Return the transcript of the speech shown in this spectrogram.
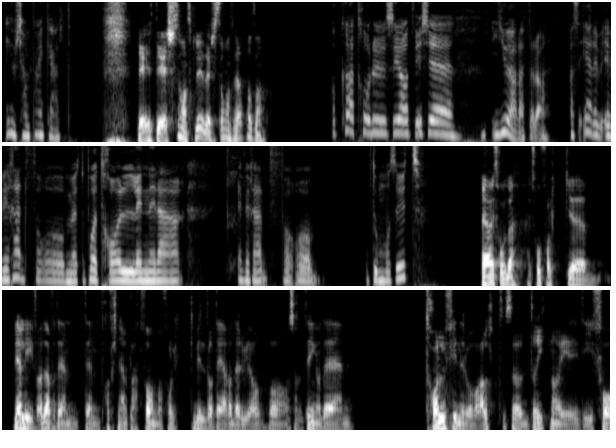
Det er jo kjempeenkelt. Det, er- det er ikke så vanskelig. Det er ikke så avansert, altså. Og hva tror du som gjør at vi ikke gjør dette, da? Altså, er, det, er vi redd for å møte på et troll inni der? Er vi redd for å dumme oss ut? Ja, jeg tror det. Jeg tror folk eh, blir livredde av at det er, en, det er en profesjonell plattform, og folk vil vurdere det du gjør og, og sånne ting. Og det Troll finner du overalt, så drit nå i de få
